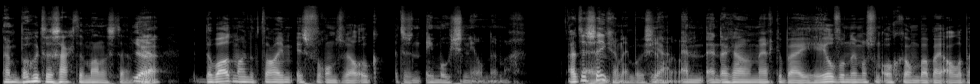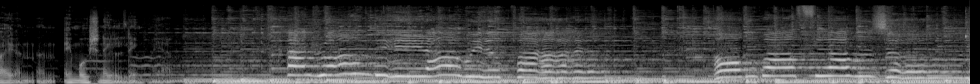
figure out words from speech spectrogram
Een boterzachte mannenstem. Ja. The Wild Mountain Time is voor ons wel ook... Het is een emotioneel nummer. Het is En- zeker een emotioneel. Ja, nummer. en, en daar gaan we merken bij heel veel nummers van Ocham... waarbij allebei een, een emotionele link mee hebben. and round it I will pile all the wildflowers of the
